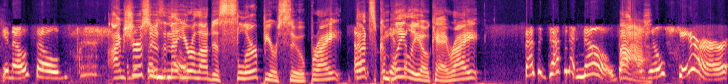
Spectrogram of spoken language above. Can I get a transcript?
you know, so. I'm sure, Susan, you that you're allowed to slurp your soup, right? Oh, That's completely okay, right? That's a definite no, but Ah. I will share.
